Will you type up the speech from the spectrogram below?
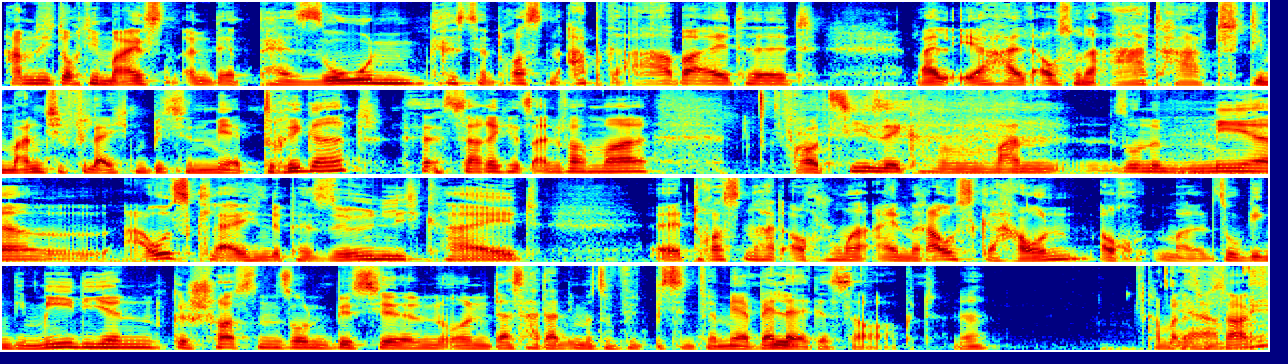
haben sich doch die meisten an der Person Christian Drosten abgearbeitet, weil er halt auch so eine Art hat, die manche vielleicht ein bisschen mehr triggert, sage ich jetzt einfach mal. Frau Ziesek war so eine mehr ausgleichende Persönlichkeit. Äh, Drosten hat auch schon mal einen rausgehauen, auch mal so gegen die Medien geschossen, so ein bisschen. Und das hat dann immer so ein bisschen für mehr Welle gesorgt. Ne? Kann man ja. das so sagen?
